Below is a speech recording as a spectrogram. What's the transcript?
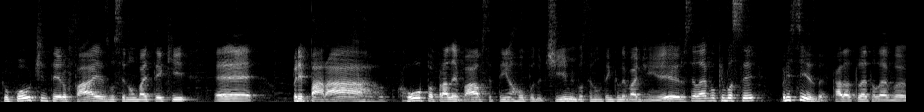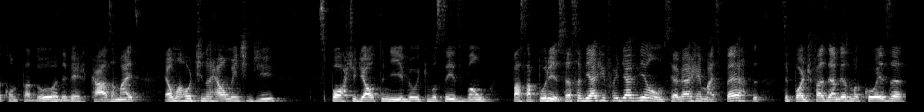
que o coach inteiro faz, você não vai ter que é, preparar roupa para levar, você tem a roupa do time, você não tem que levar dinheiro, você leva o que você precisa. Cada atleta leva computador, dever de casa, mas é uma rotina realmente de esporte de alto nível e que vocês vão passar por isso. Essa viagem foi de avião. Se a viagem é mais perto, você pode fazer a mesma coisa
